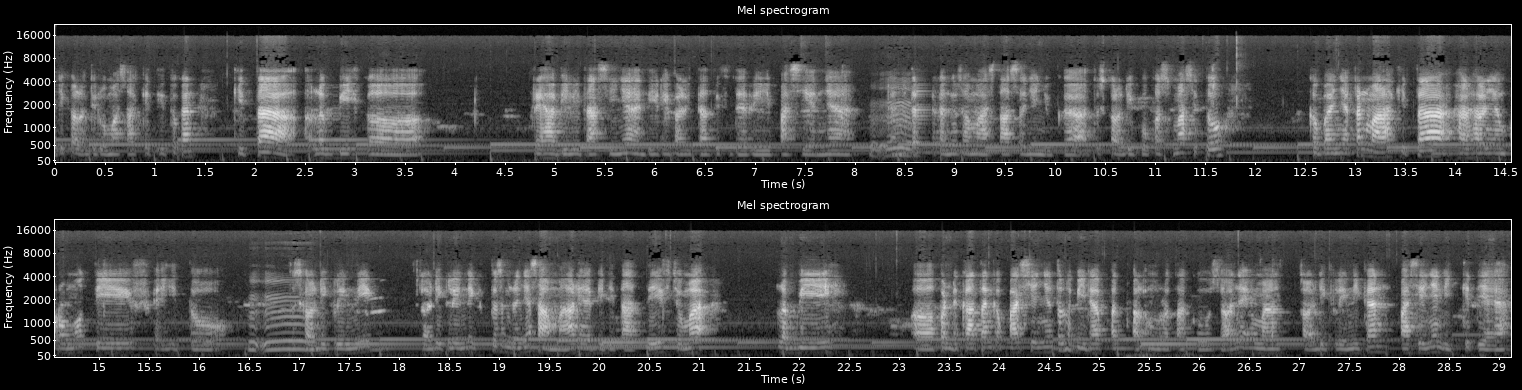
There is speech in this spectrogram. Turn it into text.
Jadi kalau di rumah sakit itu kan kita lebih ke rehabilitasinya, di rehabilitatif dari pasiennya dan Mm-mm. tergantung sama stasenya juga. Terus kalau di puskesmas itu kebanyakan malah kita hal-hal yang promotif kayak gitu. Mm-mm. Terus kalau di klinik, kalau di klinik itu sebenarnya sama rehabilitatif, cuma lebih eh, pendekatan ke pasiennya tuh lebih dapat kalau menurut aku. Soalnya emang kalau di klinik kan pasiennya dikit ya.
